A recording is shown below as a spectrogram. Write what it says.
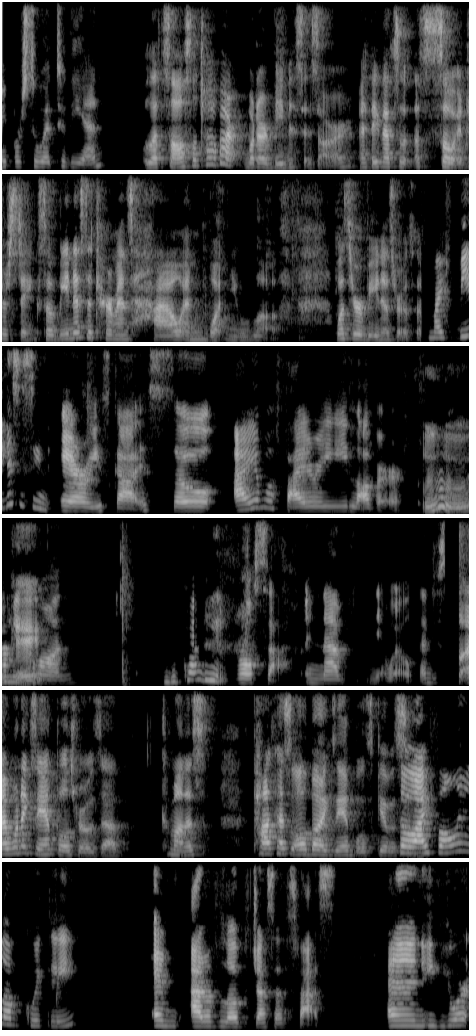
I pursue it to the end. Let's also talk about what our Venuses are. I think that's, that's so interesting. So Venus determines how and what you love. What's your Venus, Rosa? My Venus is in Aries, guys. So I am a fiery lover. Ooh, okay. I mean, come on. You can be Rosa and not yeah. Well, I just I want examples, Rosa. Come on, this podcast is all about examples. Give us. So some. I fall in love quickly, and out of love just as fast. And if you're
